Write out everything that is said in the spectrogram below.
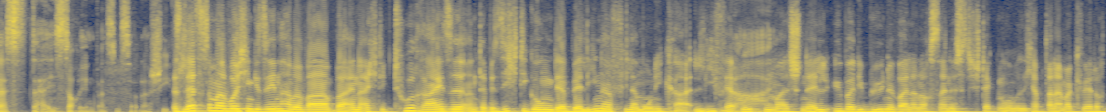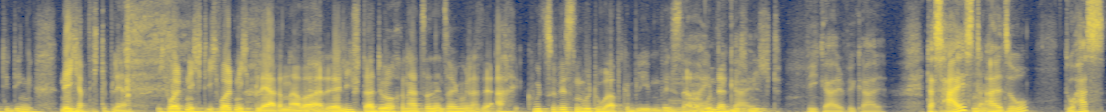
das, da ist doch irgendwas, ist doch da schief. Das letzte Mal, wo ich ihn gesehen habe, war bei einer Architekturreise und der Besichtigung der Berliner Philharmoniker. Lief er Nein. unten mal schnell über die Bühne, weil er noch seine Steckenhose. Ich habe dann einmal quer durch die Dinge. Nee, ich habe nicht geblärt. Ich wollte nicht, ich wollte nicht blären, aber er lief da durch und hat so den Zeug und dachte, ach, gut zu wissen, wo du abgeblieben bist. aber Nein, wundert wie mich nicht. Wie geil, wie geil. Das heißt Ja. also, du hast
